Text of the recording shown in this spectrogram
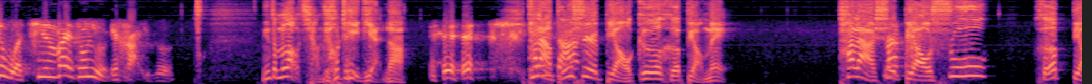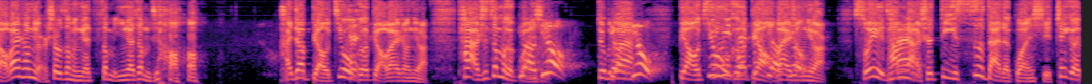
是我亲外甥女的孩子，你怎么老强调这一点呢？他俩不是表哥和表妹，他俩是表叔和表外甥女，是不是这么应该这么应该这么叫？还叫表舅和表外甥女，他俩是这么个关系，表舅，对不对？表舅，和表外甥女，所以他们俩哎是第四代的关系。这个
